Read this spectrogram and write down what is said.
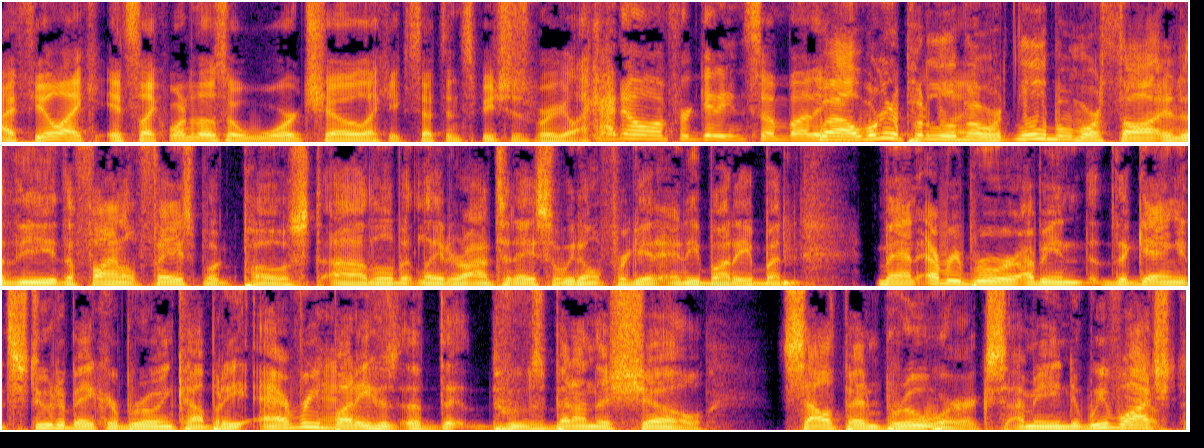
I feel like it's like one of those award show like acceptance speeches where you're like, I know I'm forgetting somebody. Well, we're going to put a little more, a little bit more thought into the the final Facebook post uh, a little bit later on today, so we don't forget anybody. But man, every brewer, I mean, the gang at Studebaker Brewing Company, everybody who's uh, the, who's been on this show, South Bend Brew Works. I mean, we've watched,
